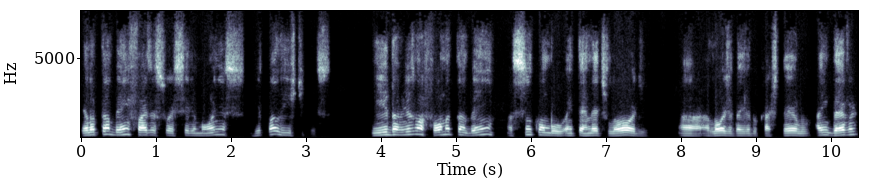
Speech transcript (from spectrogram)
ela também faz as suas cerimônias ritualísticas. E, da mesma forma, também, assim como a Internet Lodge, a, a loja da Ilha do Castelo, a Endeavor,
